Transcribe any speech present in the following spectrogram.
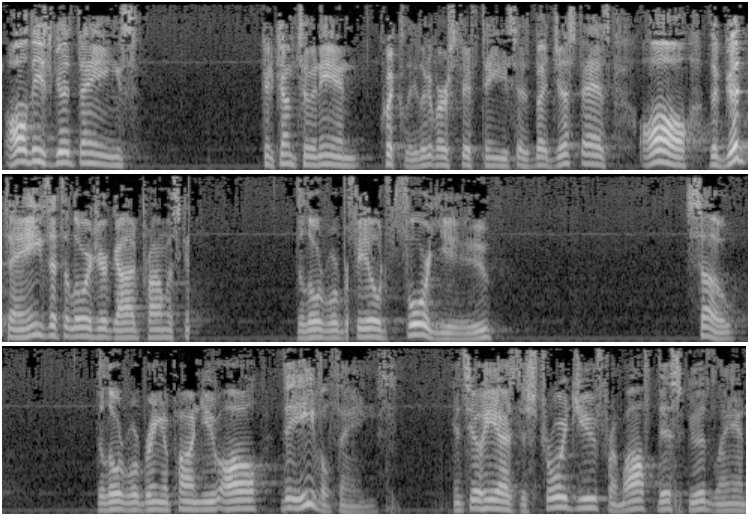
All these good things can come to an end quickly. Look at verse 15. He says, But just as all the good things that the Lord your God promised, the Lord will be for you, so the Lord will bring upon you all the evil things until he has destroyed you from off this good land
